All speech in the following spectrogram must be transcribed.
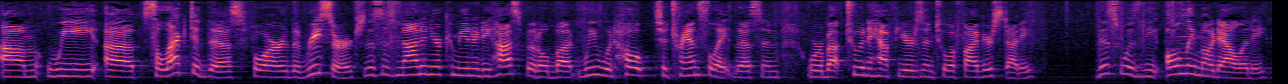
Um, we uh, selected this for the research. This is not in your community hospital, but we would hope to translate this, and we're about two and a half years into a five year study. This was the only modality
